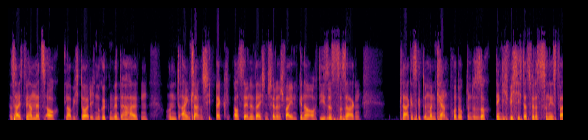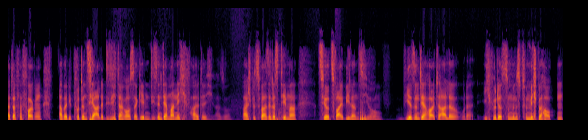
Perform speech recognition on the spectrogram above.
Das heißt, wir haben jetzt auch, glaube ich, deutlich einen Rückenwind erhalten. Und ein klares Feedback aus der Innovation Challenge war eben genau auch dieses, zu sagen, Klar, es gibt immer ein Kernprodukt und das ist auch, denke ich, wichtig, dass wir das zunächst weiterverfolgen. Aber die Potenziale, die sich daraus ergeben, die sind ja mannigfaltig. Also beispielsweise das Thema CO2-Bilanzierung. Wir sind ja heute alle, oder ich würde es zumindest für mich behaupten,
